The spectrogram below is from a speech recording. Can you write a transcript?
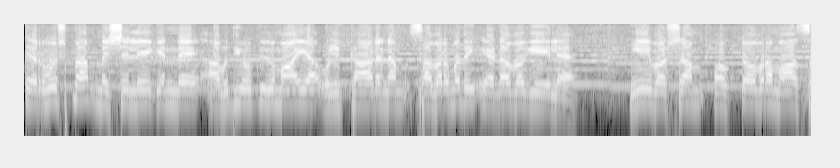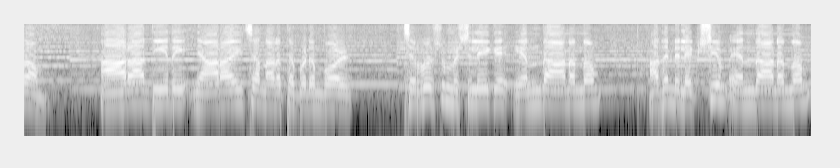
ചെറുപുഷ്പ മിഷൻ ലീഗിന്റെ ഔദ്യോഗികമായ ഉദ്ഘാടനം സബർമതി ഇടവകയിൽ ഈ വർഷം ഒക്ടോബർ മാസം ആറാം തീയതി ഞായറാഴ്ച നടത്തപ്പെടുമ്പോൾ ചെറുപുഷ്പ മിഷൻ ലീഗ് എന്താണെന്നും അതിന്റെ ലക്ഷ്യം എന്താണെന്നും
